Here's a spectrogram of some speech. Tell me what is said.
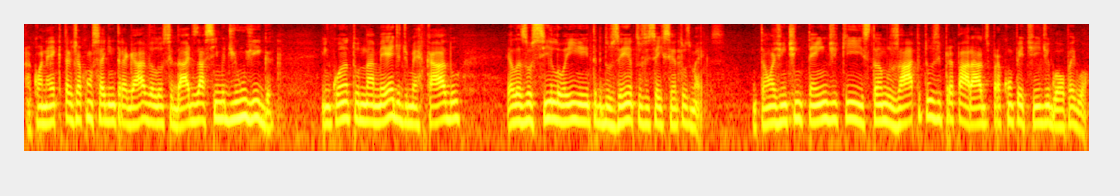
A Conecta já consegue entregar velocidades acima de 1 GB, enquanto na média de mercado elas oscilam aí entre 200 e 600 megas. Então a gente entende que estamos aptos e preparados para competir de igual para igual.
